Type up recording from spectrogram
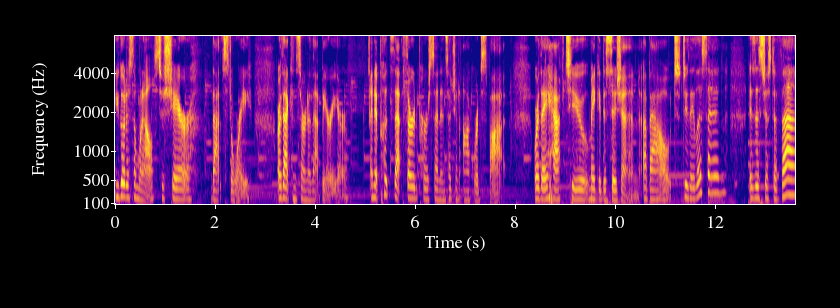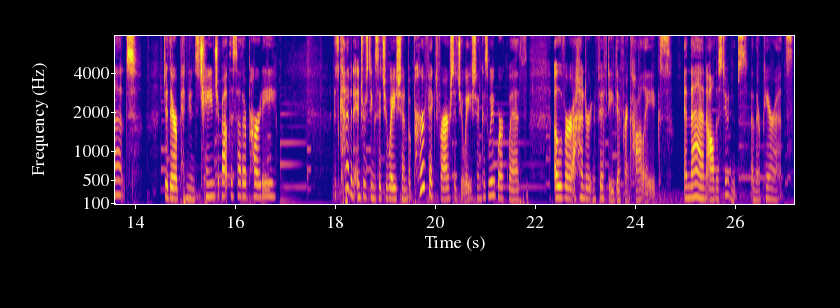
you go to someone else to share that story or that concern or that barrier. And it puts that third person in such an awkward spot where they have to make a decision about do they listen? Is this just a vent? Do their opinions change about this other party? It's kind of an interesting situation, but perfect for our situation because we work with over 150 different colleagues and then all the students and their parents,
